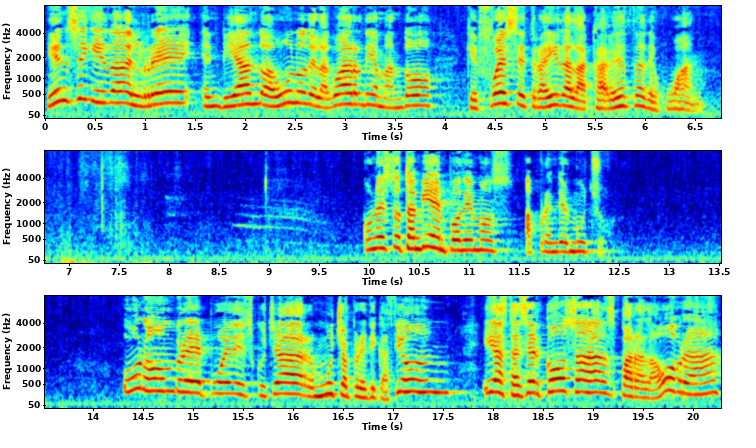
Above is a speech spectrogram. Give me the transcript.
Y enseguida el rey, enviando a uno de la guardia, mandó que fuese traída la cabeza de Juan. Con esto también podemos aprender mucho. Un hombre puede escuchar mucha predicación y hasta hacer cosas para la obra,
